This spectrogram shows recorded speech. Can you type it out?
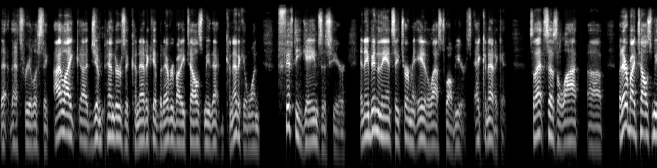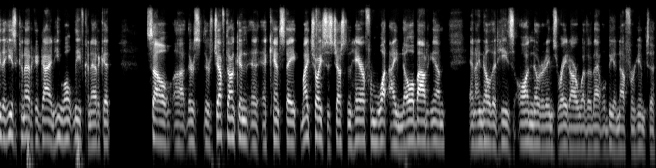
that that's realistic. I like uh, Jim Penders at Connecticut, but everybody tells me that Connecticut won 50 games this year, and they've been in the NCAA tournament eight of the last 12 years at Connecticut. So that says a lot. Uh, but everybody tells me that he's a Connecticut guy and he won't leave Connecticut. So uh, there's there's Jeff Duncan at, at Kent State. My choice is Justin Haire from what I know about him, and I know that he's on Notre Dame's radar. Whether that will be enough for him to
